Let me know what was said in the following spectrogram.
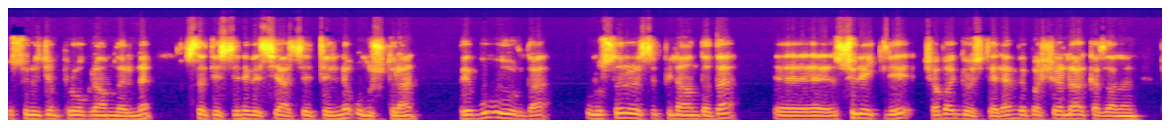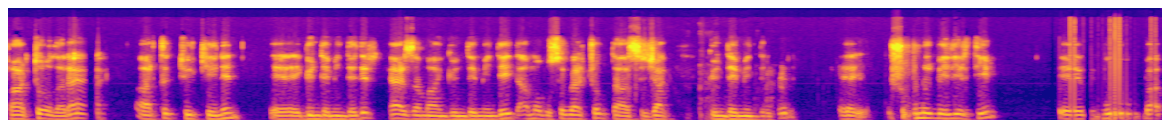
bu sürecin programlarını, stratejisini ve siyasetlerini oluşturan ve bu uğurda uluslararası planda da e, sürekli çaba gösteren ve başarılar kazanan parti olarak artık Türkiye'nin e, gündemindedir. Her zaman gündemindeydi ama bu sefer çok daha sıcak gündemindedir. E, şunu belirteyim, e, bu ba-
